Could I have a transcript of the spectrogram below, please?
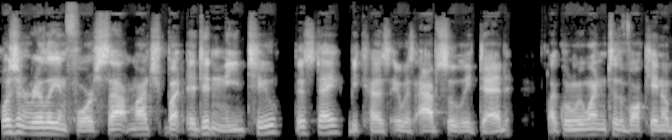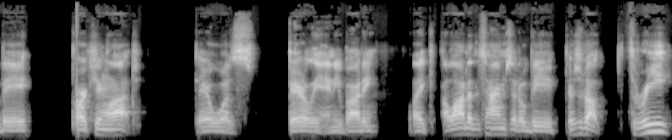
Wasn't really enforced that much, but it didn't need to this day because it was absolutely dead. Like when we went into the Volcano Bay parking lot, there was barely anybody. Like a lot of the times it'll be there's about three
